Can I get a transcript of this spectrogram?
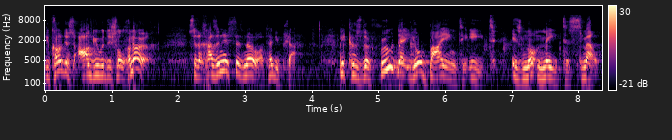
You can't just argue with the Shulchan Aruch. So the Chazon Ish says, no, I'll tell you pshat. Because the fruit that you're buying to eat is not made to smell.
